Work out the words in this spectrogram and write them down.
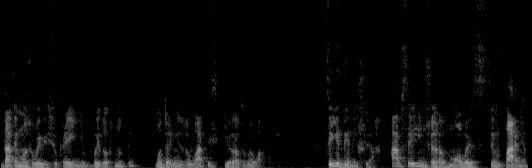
дати можливість Україні видохнути, модернізуватись і розвиватись. Це єдиний шлях. А все інше розмови з цим парнем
